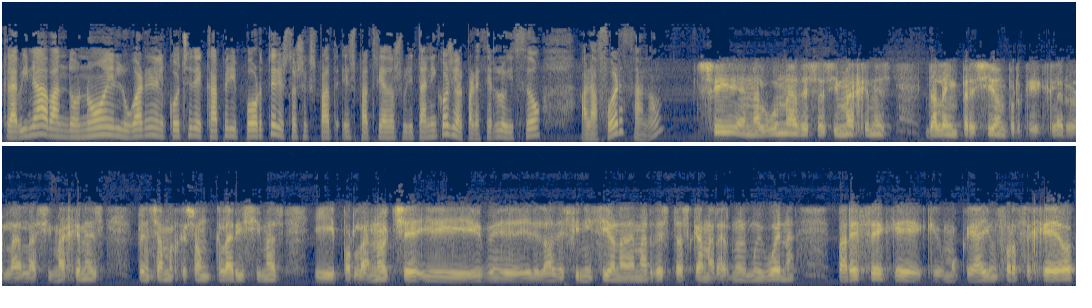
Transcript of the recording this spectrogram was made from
Clavina abandonó el lugar en el coche de Capper y Porter, estos expatriados británicos y al parecer lo hizo a la fuerza, ¿no? Sí, en alguna de esas imágenes da la impresión, porque claro, las imágenes pensamos que son clarísimas y por la noche y, eh, la definición además de estas cámaras no es muy buena, parece que, como que hay un forcejeo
